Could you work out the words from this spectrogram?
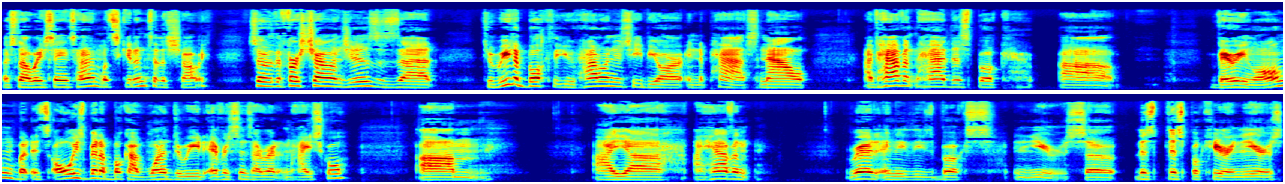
let's not waste any time. Let's get into this, shall we? So, the first challenge is, is that to read a book that you've had on your TBR in the past. Now, I haven't had this book, uh, very long, but it's always been a book I've wanted to read ever since I read it in high school. Um, I, uh, I haven't read any of these books in years. So this this book here in years,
